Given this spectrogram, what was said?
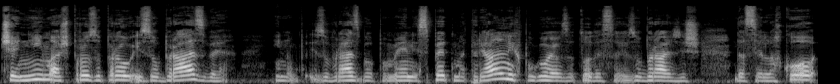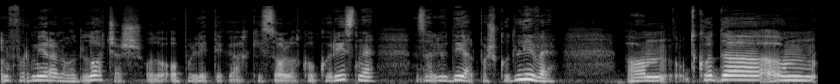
če nimaš pravzaprav izobrazbe in izobrazba pomeni spet materialnih pogojev za to, da se izobražiš, da se lahko informirano odločaš o, o politikah, ki so lahko koristne za ljudi ali pa škodljive. Um, tako da um,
